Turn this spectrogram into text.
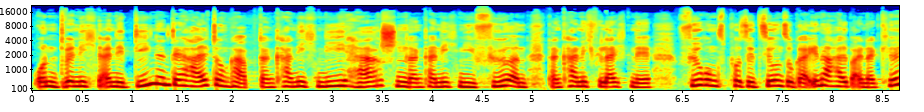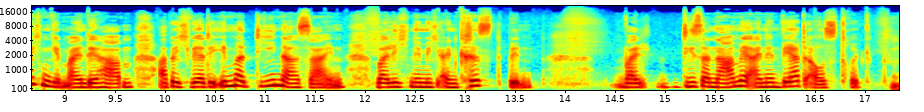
Und wenn ich eine dienende Haltung habe, dann kann ich nie herrschen, dann kann ich nie führen, dann kann ich vielleicht eine Führungsposition sogar innerhalb einer Kirchengemeinde haben, aber ich werde immer Diener sein, weil ich nämlich ein Christ bin, weil dieser Name einen Wert ausdrückt. Hm.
